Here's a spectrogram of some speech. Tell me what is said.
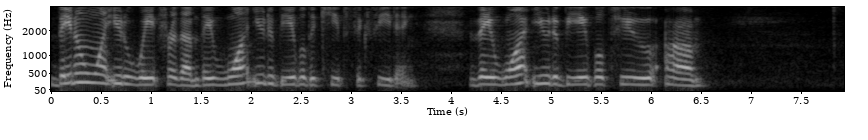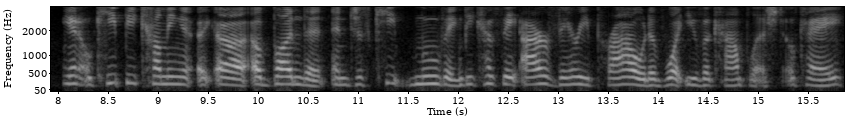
they don't want you to wait for them. They want you to be able to keep succeeding. They want you to be able to, um, you know, keep becoming uh, abundant and just keep moving because they are very proud of what you've accomplished, okay?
